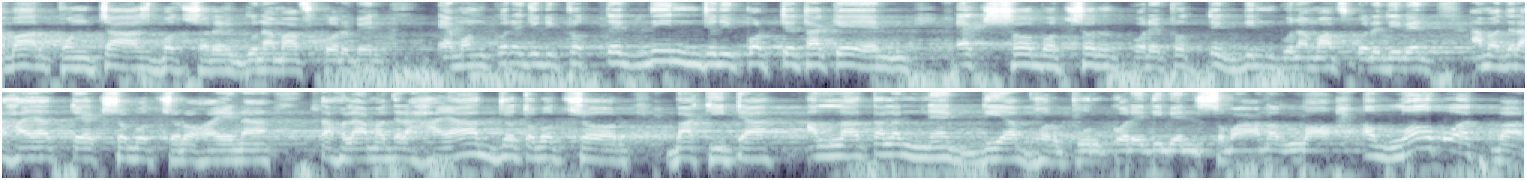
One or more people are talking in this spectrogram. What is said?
আবার পঞ্চাশ বৎসরের গুণা মাফ করবেন। এমন করে যদি প্রত্যেক দিন যদি পড়তে থাকেন, একশো বৎসর পরে প্রত্যেক দিন গুণা মাফ করে দিবেন। আমাদের হায়াত তো একশো বৎসর হয় না। তাহলে আমাদের হায়াত যত বৎসর, বাকিটা আল্লাহ তালা নেক দিয়া ভরপুর করে দিবেন। সোমান আল্লাহ আল্লাহ আকবার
